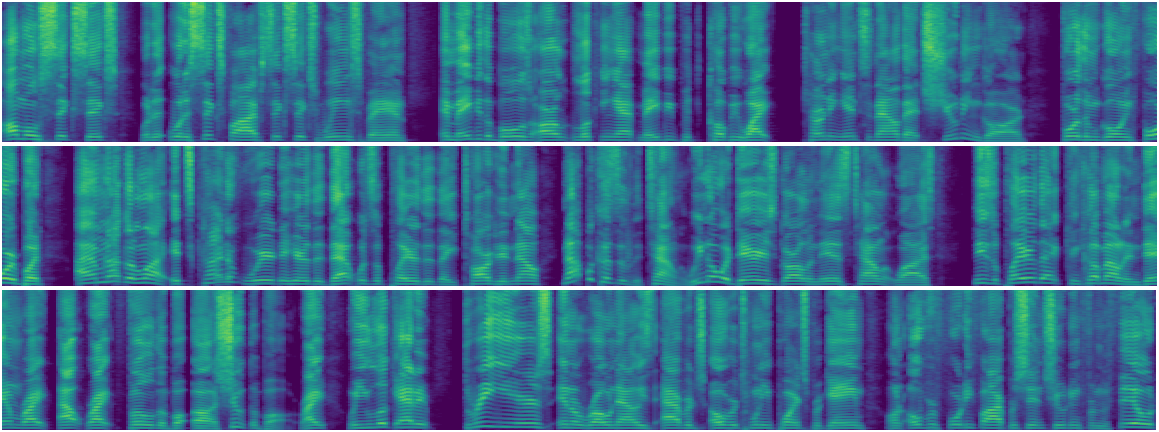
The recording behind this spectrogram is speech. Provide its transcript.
almost 6'6, with a, with a 6'5, 6'6 wingspan. And maybe the Bulls are looking at maybe Coby White turning into now that shooting guard for them going forward. But I'm not to lie, it's kind of weird to hear that that was a player that they targeted. Now, not because of the talent. We know what Darius Garland is talent wise. He's a player that can come out and damn right, outright fill the uh, shoot the ball, right? When you look at it, Three years in a row now, he's averaged over 20 points per game on over 45% shooting from the field.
